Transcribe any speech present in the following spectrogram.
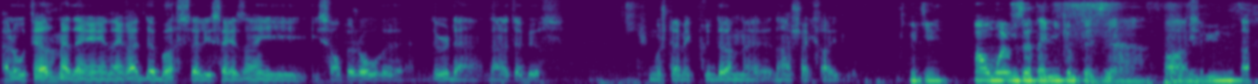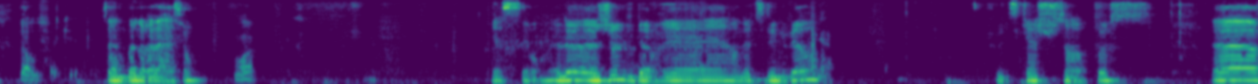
à l'hôtel, mais dans, dans les raids de boss, les 16 ans, ils, ils sont toujours euh, deux dans, dans l'autobus. Puis moi, j'étais avec Prud'homme euh, dans chaque ride. là. Ok. Ah, au moins, vous êtes amis, comme tu as dit à, Ah, au début. C'est une bonne relation. ouais. Yes, c'est bon. Là, Jules, il devrait. On a-tu des nouvelles? Je vous dis quand je suis en pouce. Euh,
